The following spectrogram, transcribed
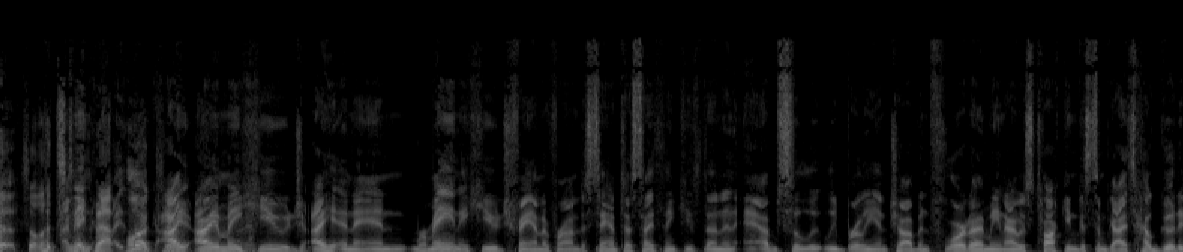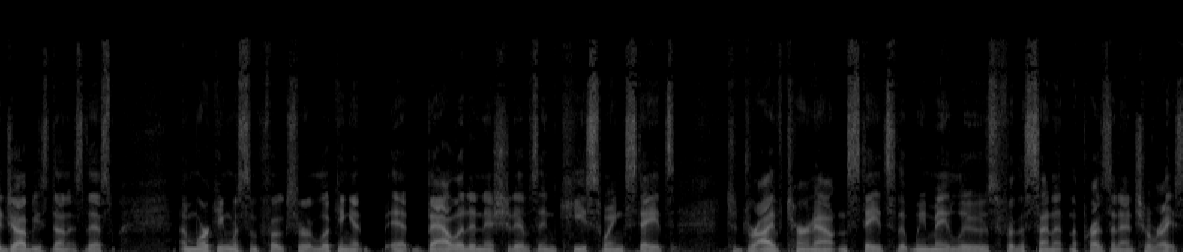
so let's I take mean, that point. look, too. I, I am a huge, I and, and remain a huge fan of Ron DeSantis. I think he's done an absolutely brilliant job in Florida. I mean, I was talking to some guys. How good a job he's done is this. I'm working with some folks who are looking at, at ballot initiatives in key swing states to drive turnout in states that we may lose for the Senate and the presidential race.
